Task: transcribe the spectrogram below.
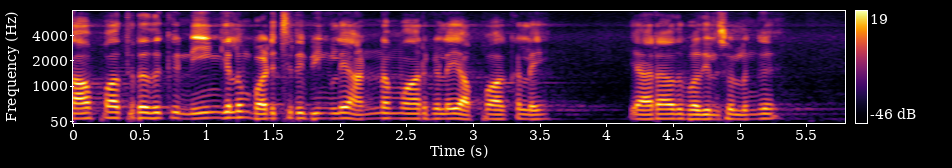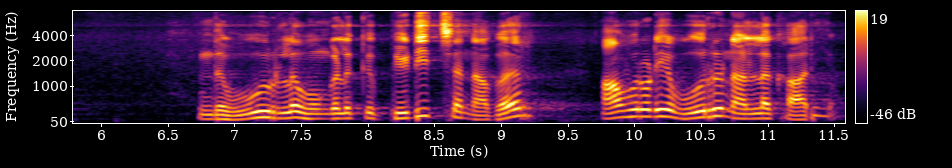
காப்பாத்துறதுக்கு நீங்களும் படிச்சிருப்பீங்களே அண்ணன்மார்களே அப்பாக்களே. யாராவது பதில் சொல்லுங்க. இந்த ஊரில் உங்களுக்கு பிடித்த நபர் அவருடைய ஒரு நல்ல காரியம்.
